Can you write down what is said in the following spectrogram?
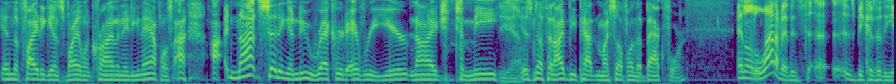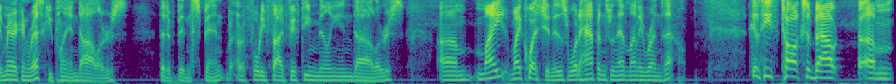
in the fight against violent crime in Indianapolis. I, I, not setting a new record every year, Nige, to me, yeah. is nothing I'd be patting myself on the back for. And a lot of it is uh, is because of the American Rescue Plan dollars that have been spent, uh, 45, 50 million dollars. Um, my my question is, what happens when that money runs out? Because he talks about um,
